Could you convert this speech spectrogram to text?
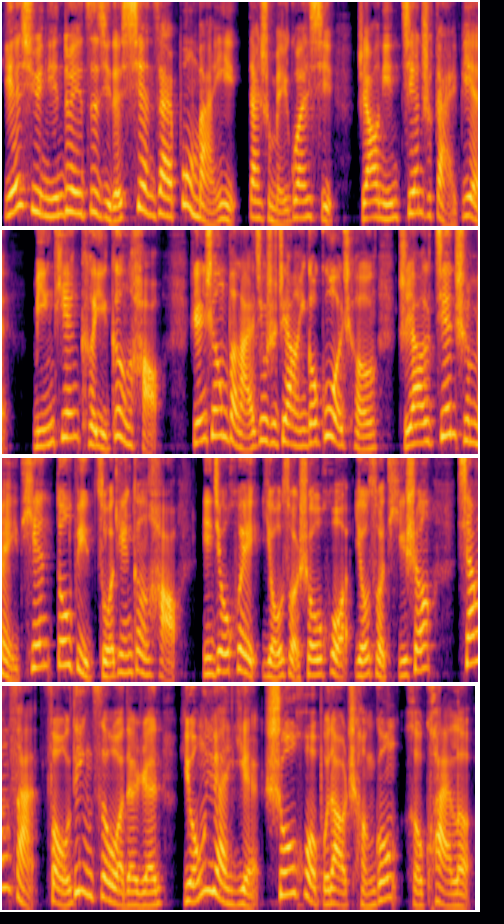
也许您对自己的现在不满意，但是没关系，只要您坚持改变，明天可以更好。人生本来就是这样一个过程，只要坚持每天都比昨天更好，您就会有所收获，有所提升。相反，否定自我的人，永远也收获不到成功和快乐。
